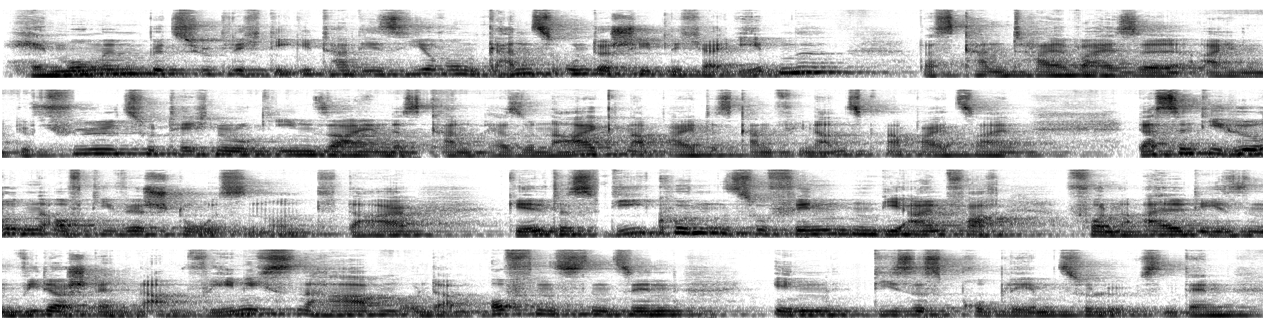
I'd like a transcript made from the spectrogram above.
Hemmungen bezüglich Digitalisierung ganz unterschiedlicher Ebene. Das kann teilweise ein Gefühl zu Technologien sein, das kann Personalknappheit, das kann Finanzknappheit sein. Das sind die Hürden, auf die wir stoßen. Und da gilt es, die Kunden zu finden, die einfach von all diesen Widerständen am wenigsten haben und am offensten sind, in dieses Problem zu lösen. Denn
